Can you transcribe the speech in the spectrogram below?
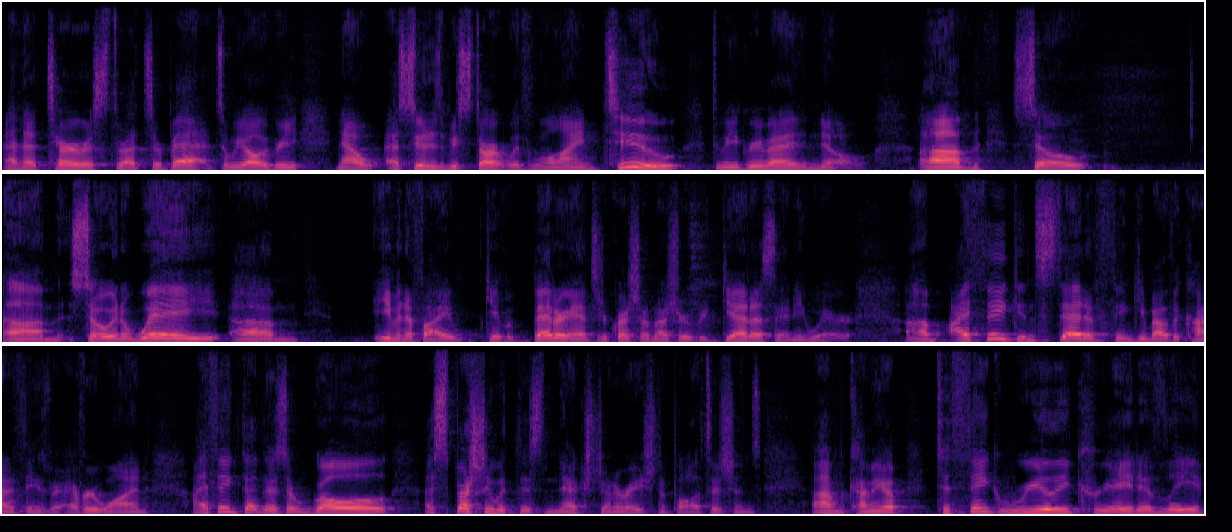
and that terrorist threats are bad. So we all agree. Now, as soon as we start with line two, do we agree about it? No. Um, so, um, so in a way, um, even if I gave a better answer to the question, I'm not sure it would get us anywhere. Um, I think instead of thinking about the kind of things for everyone, I think that there's a role, especially with this next generation of politicians um, coming up, to think really creatively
